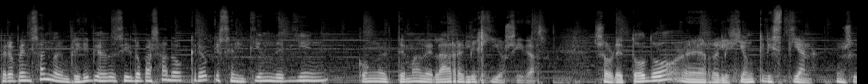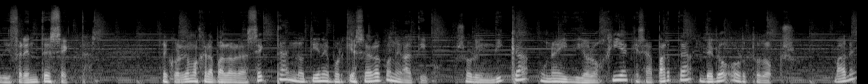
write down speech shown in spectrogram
pero pensando en principios del siglo pasado, creo que se entiende bien con el tema de la religiosidad, sobre todo eh, religión cristiana en sus diferentes sectas. Recordemos que la palabra secta no tiene por qué ser algo negativo, solo indica una ideología que se aparta de lo ortodoxo, ¿vale?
